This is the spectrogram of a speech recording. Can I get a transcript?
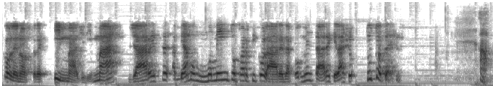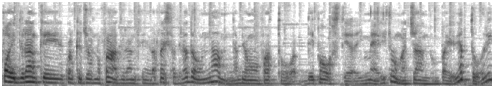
con le nostre immagini. Ma Jared abbiamo un momento particolare da commentare che lascio tutto a te. Ah, poi durante qualche giorno fa, durante la festa della donna, abbiamo fatto dei post in merito, omaggiando un paio di attori,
